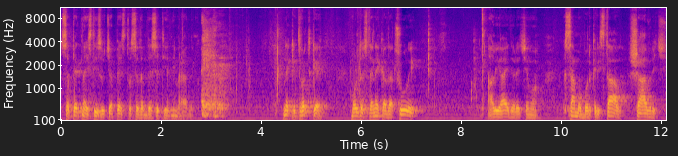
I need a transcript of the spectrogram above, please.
sa 15.571 radnikom. Neke tvrtke možda ste nekada čuli, ali ajde rećemo Samobor Kristal, Šavrić,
